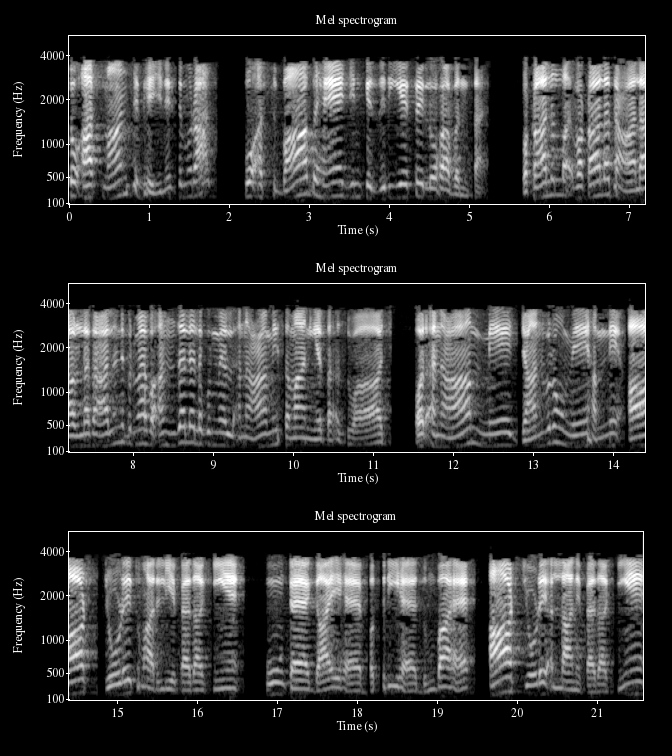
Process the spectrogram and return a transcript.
تو آسمان سے بھیجنے سے مراد وہ اسباب ہیں جن کے ذریعے سے لوہا بنتا ہے۔ وقال اللہ وقال تعالی، اللہ تعالی نے فرمایا وانزل لكم من الانعام ثمانیت ازواج اور انعام میں، جانوروں میں ہم نے آٹھ جوڑے تمہارے لیے پیدا کیے ہیں۔ اونٹ ہے، گائے ہے، بکری ہے، دمبا ہے۔ آٹھ جوڑے اللہ نے پیدا کیے ہیں۔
